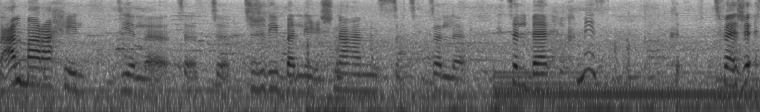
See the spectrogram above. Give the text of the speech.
مع المراحل ديال التجربة اللي عشناها من السبت حتى حتى البارح الخميس تفاجأت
